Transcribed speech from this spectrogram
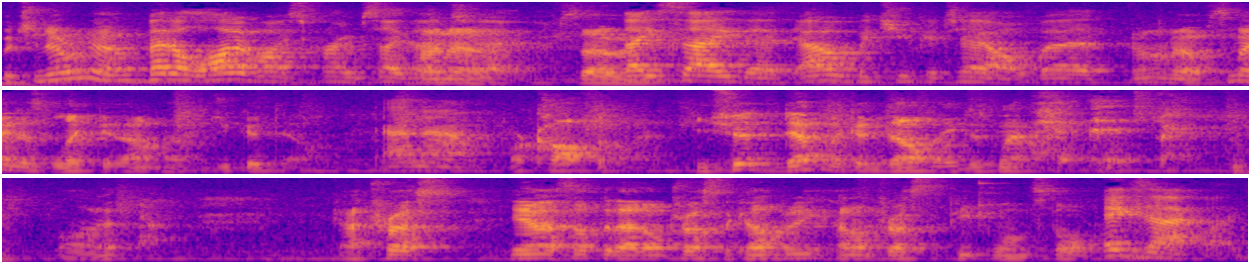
But you never know. But a lot of ice cream say that I know. too. So They say that, oh, but you could tell, but I don't know. If somebody just licked it, I don't know if you could tell. I know. Or coughed on it. You should definitely couldn't tell if they just went on it. I trust, you know, it's not that I don't trust the company. I don't trust the people in the store. Exactly.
